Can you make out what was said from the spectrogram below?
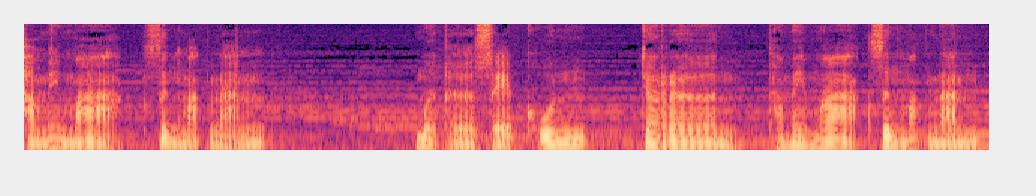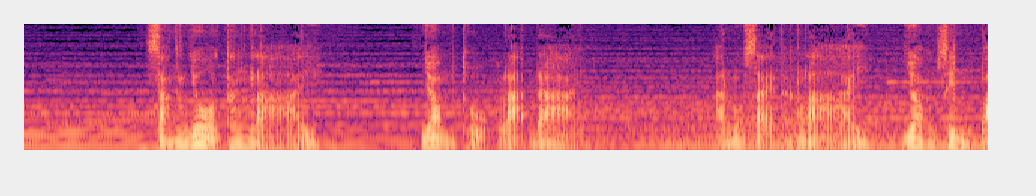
ทำให้มากซึ่งมักนั้น เมื่อเธอเสพคุ้น เจริญทำให้มากซึ่งมักนั้น สังโยชน์ทั้งหลาย ย่อมถูกละได้ อนุสัยทั้งหลายย่อมสิ้นไป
